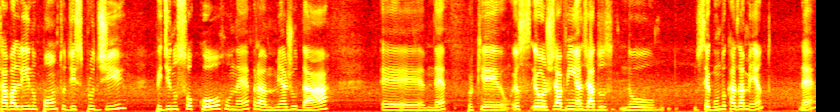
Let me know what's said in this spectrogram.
estava ali no ponto de explodir, pedindo socorro, né, para me ajudar. é, né? Porque eu, eu já vinha já do, do, do segundo casamento, né?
